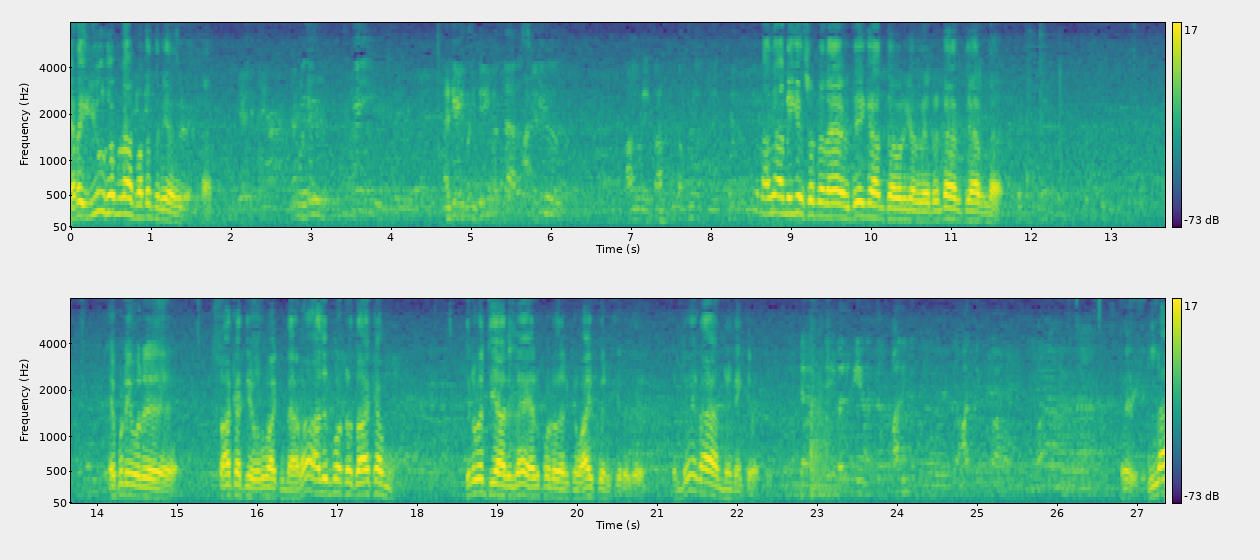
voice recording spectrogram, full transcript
எனக்கு யூகம்லாம் பண்ண தெரியாது நடிகர் விஜய் வந்து அரசியல் அவருடைய காப்பு தமிழகத்தில் எப்படி நான் தான் அன்னைக்கே சொன்னேன் விஜயகாந்த் அவர்கள் ரெண்டாயிரத்தி ஆறுல எப்படி ஒரு தாக்கத்தை உருவாக்கினாரோ அது போன்ற தாக்கம் இருபத்தி ஆறுல ஏற்படுவதற்கு வாய்ப்பு இருக்கிறது. என்று நான் நினைக்கிறேன். எல்லா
